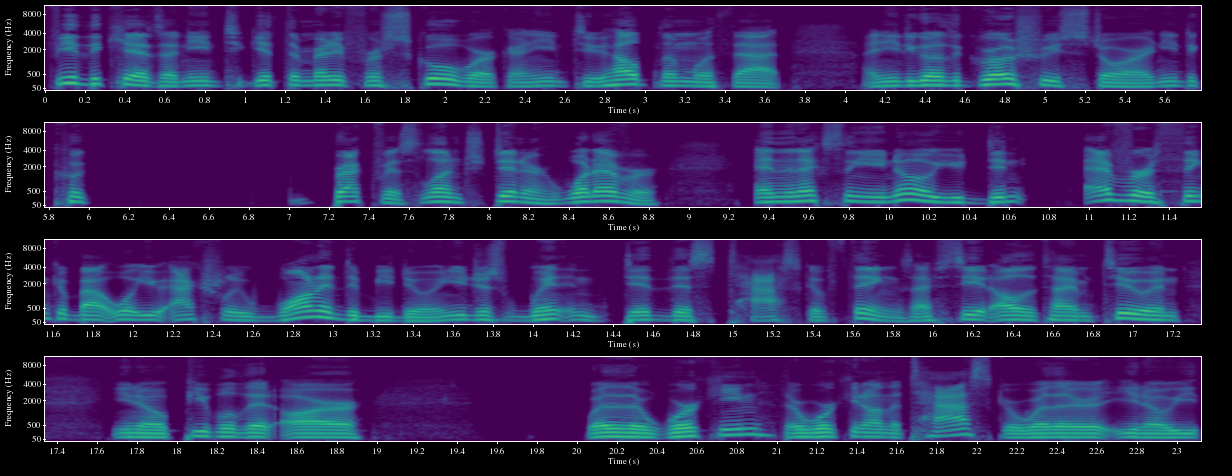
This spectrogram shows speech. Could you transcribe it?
feed the kids. I need to get them ready for schoolwork. I need to help them with that. I need to go to the grocery store. I need to cook breakfast, lunch, dinner, whatever. And the next thing you know, you didn't ever think about what you actually wanted to be doing. You just went and did this task of things. I see it all the time too. And, you know, people that are whether they're working, they're working on the task, or whether you know you,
